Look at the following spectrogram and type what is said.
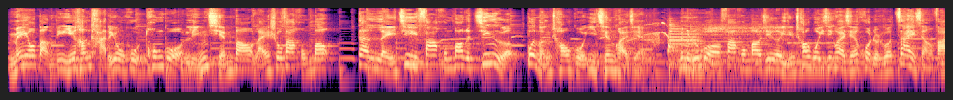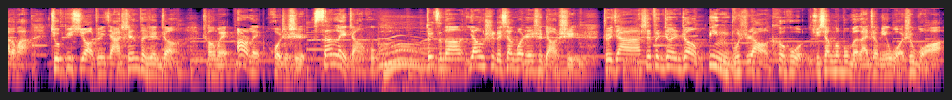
没有绑定银行卡的用户通过零钱包来收发红包，但累计发红包的金额不能超过一千块钱。那么如果发红包金额已经超过一千块钱，或者说再想发的话，就必须要追加身份认证，成为二类或者是三类账户。对此呢，央视的相关人士表示，追加身份证认证并不是要客户去相关部门来证明我是我，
